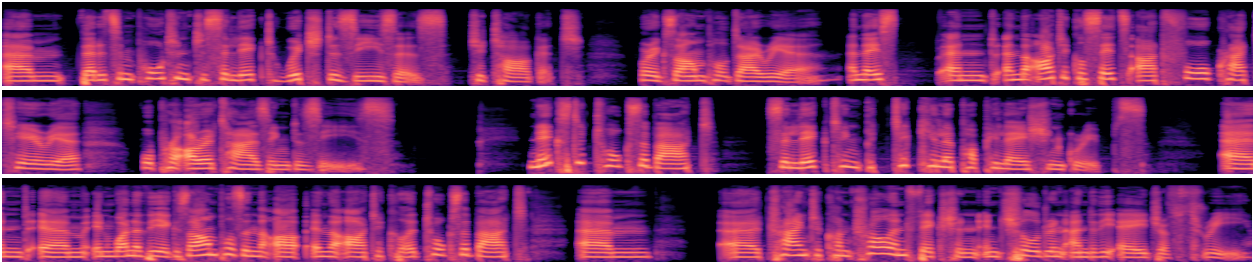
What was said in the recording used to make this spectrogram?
um, that it's important to select which diseases to target. For example, diarrhea. And, they, and, and the article sets out four criteria for prioritizing disease. Next, it talks about selecting particular population groups. And um, in one of the examples in the, in the article, it talks about um, uh, trying to control infection in children under the age of three.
